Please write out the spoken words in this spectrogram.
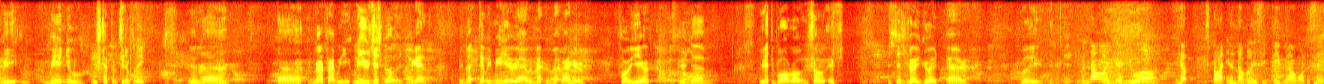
we, me and you, we stepped up to the plate, and uh, uh, matter of fact, we we used this building again. We met. Did we meet here? Yeah, we met. We met right here for a year, and um, we got the ball rolling. So it's it's just very good, uh, really. But not only did you uh, help start the NAACP, but I want to say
